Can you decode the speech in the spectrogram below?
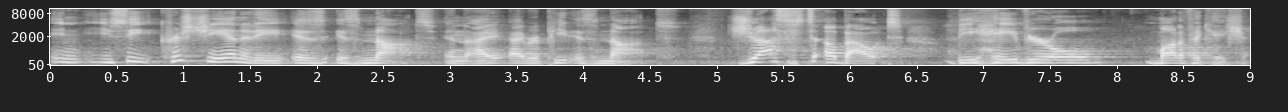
You see, Christianity is, is not, and I, I repeat, is not just about behavioral modification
